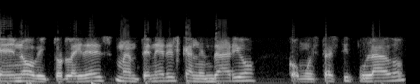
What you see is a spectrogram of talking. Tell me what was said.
Eh, no, Víctor, la idea es mantener el calendario como está estipulado.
